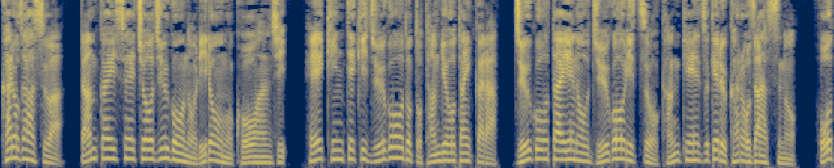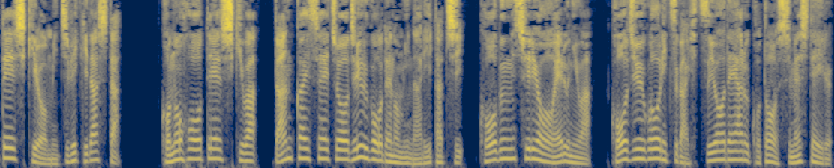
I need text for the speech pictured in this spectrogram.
カロザースは、段階成長重合の理論を考案し、平均的重合度と単量体から重合体への重合率を関係づけるカロザースの方程式を導き出した。この方程式は段階成長重合でのみ成り立ち、高分子量を得るには、高重合率が必要であることを示している。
